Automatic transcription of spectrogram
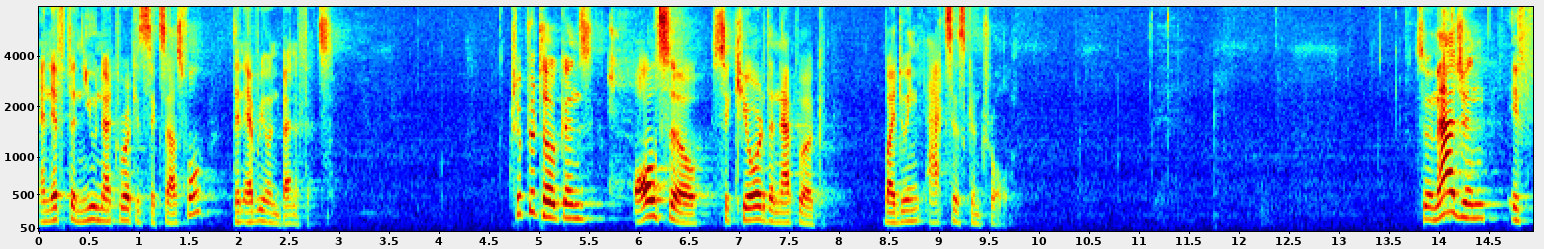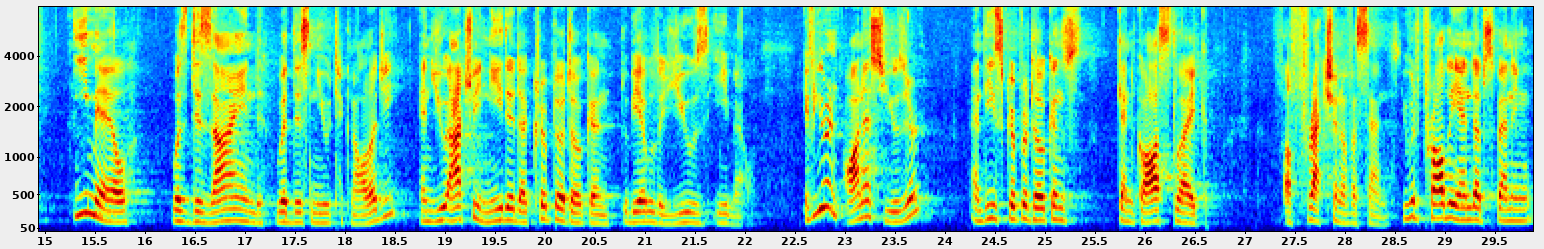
and if the new network is successful, then everyone benefits. Crypto tokens also secure the network by doing access control. So imagine if email was designed with this new technology and you actually needed a crypto token to be able to use email. If you're an honest user and these crypto tokens can cost like a fraction of a cent, you would probably end up spending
